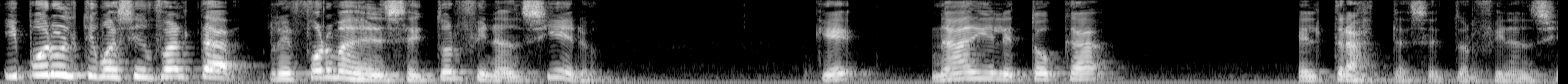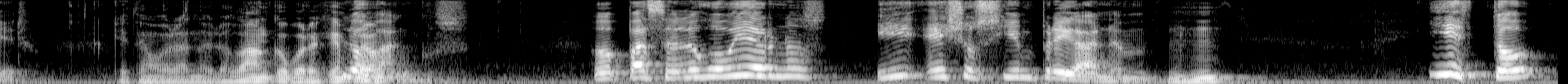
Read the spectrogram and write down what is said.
Y por último, hacen falta reformas del sector financiero, que nadie le toca el traste al sector financiero. ¿Qué estamos hablando? ¿De los bancos, por ejemplo? Los bancos. ¿No? Pasan los gobiernos y ellos siempre ganan. Y esto,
